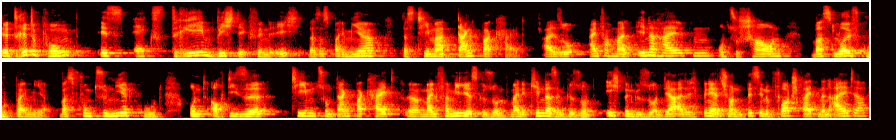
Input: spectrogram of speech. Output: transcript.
Der dritte Punkt ist extrem wichtig, finde ich. Das ist bei mir das Thema Dankbarkeit. Also einfach mal innehalten und zu schauen, was läuft gut bei mir, was funktioniert gut und auch diese Themen zum Dankbarkeit. Äh, meine Familie ist gesund, meine Kinder sind gesund, ich bin gesund. Ja, also ich bin jetzt schon ein bisschen im fortschreitenden Alter.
